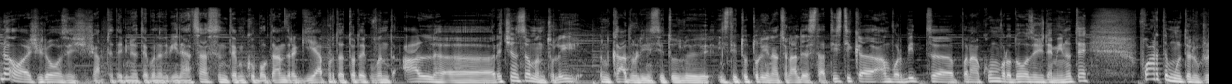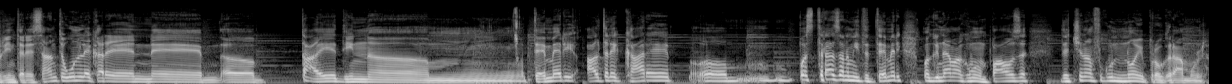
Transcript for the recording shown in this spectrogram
9 și 27 de minute bună dimineața. Suntem cu Bogdan Drăghia, purtător de cuvânt al uh, recensământului în cadrul Institutului, Institutului Național de Statistică. Am vorbit uh, până acum vreo 20 de minute. Foarte multe lucruri interesante, unele care ne uh, taie din uh, temeri, altele care uh, păstrează anumite temeri. Mă gândeam acum în pauză de ce n-am făcut noi programul,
